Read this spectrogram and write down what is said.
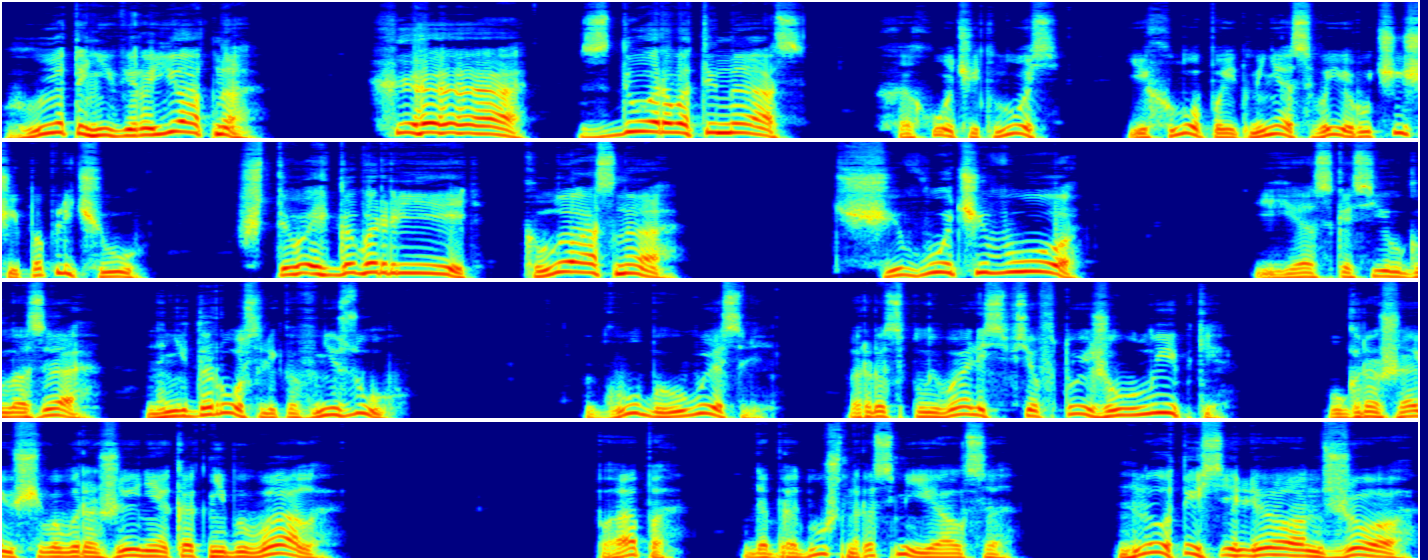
«Это невероятно!» «Ха! Здорово ты нас!» — хохочет лось и хлопает меня своей ручищей по плечу. «Что и говорить! Классно!» «Чего-чего?» Я скосил глаза на недоросликов внизу. Губы у Весли расплывались все в той же улыбке, угрожающего выражения как не бывало. Папа добродушно рассмеялся. «Ну ты силен, Джо!»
